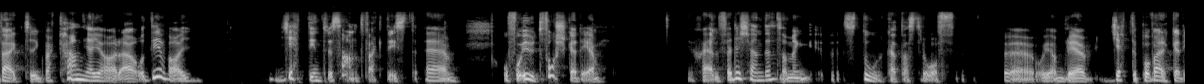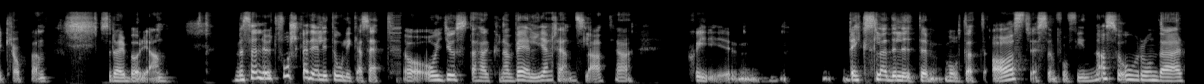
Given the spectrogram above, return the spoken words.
verktyg. Vad kan jag göra? Och det var jätteintressant faktiskt att få utforska det själv, för det kändes som en stor katastrof och jag blev jättepåverkad i kroppen så där i början. Men sen utforskade jag lite olika sätt och just det här att kunna välja känsla. Att jag växlade lite mot att ja, stressen får finnas och oron där,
